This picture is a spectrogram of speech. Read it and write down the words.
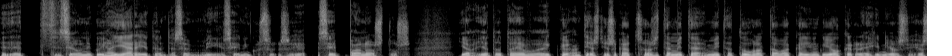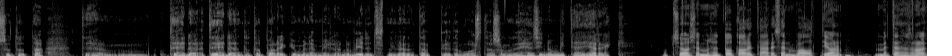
että, että se on niin kuin ihan järjetöntä se, se, niin kuin se, se panostus. Ja, ja, tota, ja kyllähän tietysti jos katsoo sitä, mitä, mitä tuhlataan vaikka niin kuin jokereihin, jos, jossa tota, te, tehdään, tehdään tota parikymmenen miljoonaa, 15 miljoonaa tappioita vuositasolla, niin eihän siinä ole mitään järkeä. Mutta se on semmoisen totalitaarisen valtion, mä sanon,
